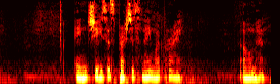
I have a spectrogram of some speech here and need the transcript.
In Jesus' precious name I pray. Amen.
